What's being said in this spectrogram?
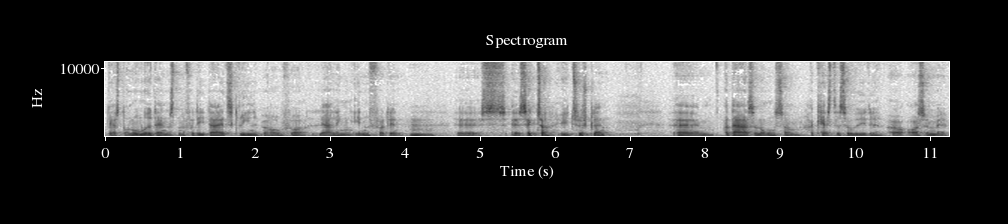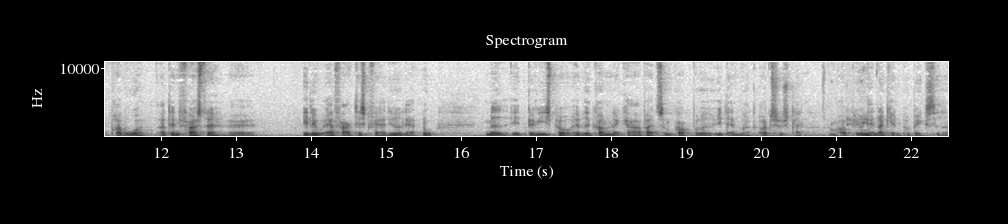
gastronomuddannelsen, fordi der er et skrigende behov for lærlingen inden for den mm. øh, sektor i Tyskland. Øh, og der er altså nogen, som har kastet sig ud i det, og også med bravur. Og den første øh, elev er faktisk færdigudlært nu med et bevis på, at vedkommende kan arbejde som kok både i Danmark og Tyskland. Og blive anerkendt på begge sider.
